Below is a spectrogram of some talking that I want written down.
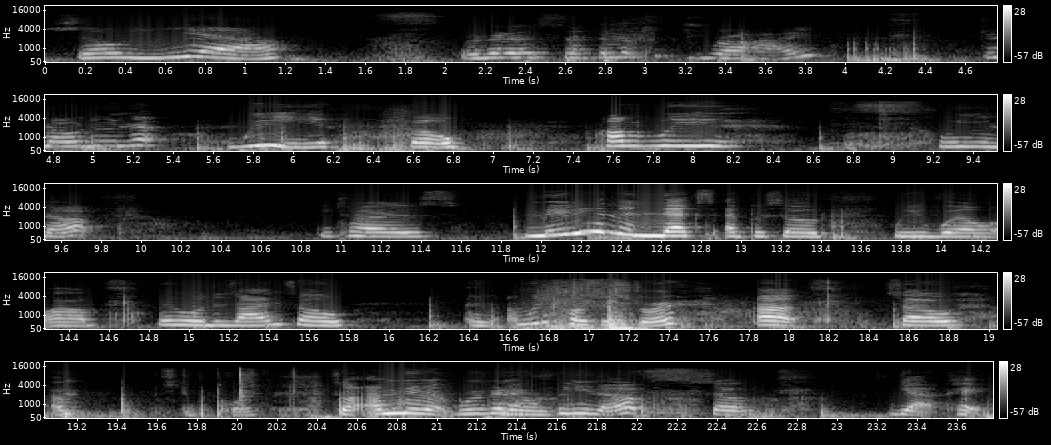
So yeah, We're gonna set them up to dry. While we're doing that, we will probably clean up because maybe in the next episode we will um we will design. So and I'm gonna close this door. Uh, so um. So I'm gonna we're gonna clean up. So yeah, okay.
